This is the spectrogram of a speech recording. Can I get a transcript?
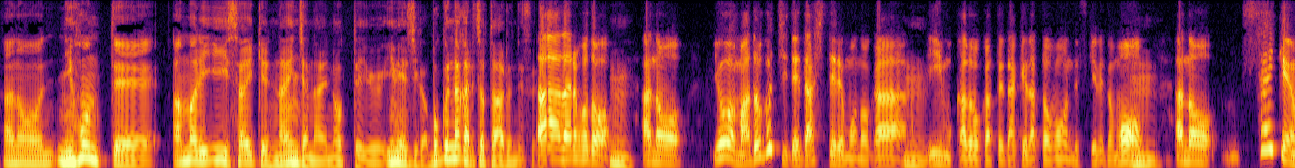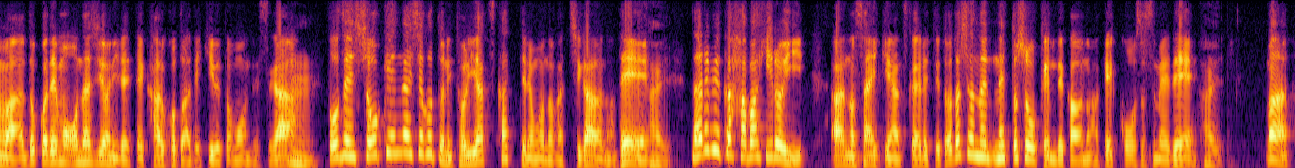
あの、日本ってあんまりいい債券ないんじゃないのっていうイメージが僕の中でちょっとあるんです。ああ、なるほど。うん。あの、要は窓口で出してるものがうんいいかどうかってだけだと思うんですけれども、うんあの、債券はどこでも同じように大体買うことはできると思うんですが、うん当然証券会社ごとに取り扱ってるものが違うので、はい。なるべく幅広いあの債券扱えるっていうと、私はねネット証券で買うのは結構おすすめで、はい。まあ、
